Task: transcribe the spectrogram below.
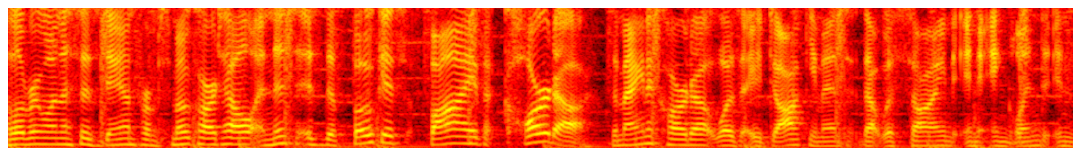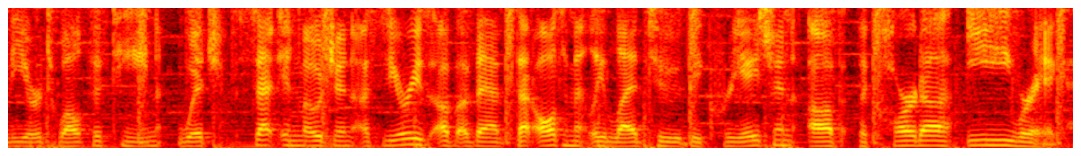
Hello everyone, this is Dan from Smoke Cartel, and this is the Focus 5 Carta. The Magna Carta was a document that was signed in England in the year 1215, which set in motion a series of events that ultimately led to the creation of the Carta E-Rig.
